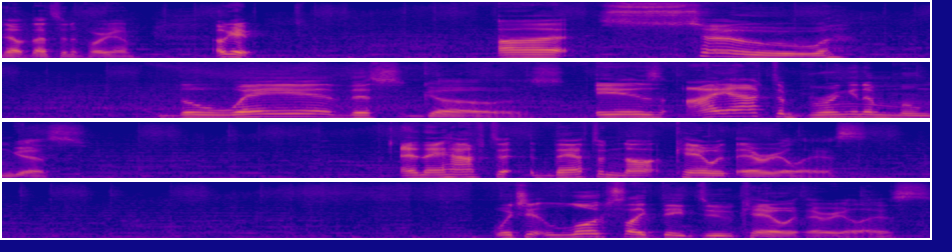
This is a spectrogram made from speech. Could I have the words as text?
Nope, that's for you. Okay. Uh, so... The way this goes is I have to bring in a Mungus And they have to they have to not KO with Aerial Ace. Which it looks like they do KO with Aerial Ace.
